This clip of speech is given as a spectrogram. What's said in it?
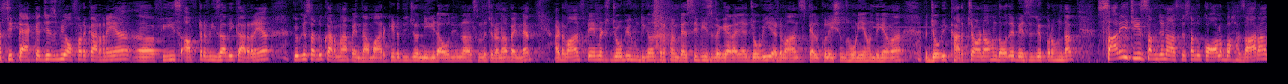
ਅਸੀਂ ਪੈਕੇजेस ਵੀ ਆਫਰ ਕਰ ਰਹੇ ਹਾਂ ਫੀਸ ਆਫਟਰ ਵੀਜ਼ਾ ਵੀ ਕਰ ਰਹੇ ਹਾਂ, ਕਿਉਂਕਿ ਸਾਨੂੰ ਕਰਨਾ ਪੈਂਦਾ ਮਾਰਕੀਟ ਦੀ ਜੋ ਨੀਡ ਆ, ਉਹਦੇ ਨਾਲ ਸਾਨੂੰ ਚੱਲਣਾ ਪੈਂਦਾ। ਐਡਵਾਂਸ ਪੇਮੈਂਟਸ ਜੋ ਵੀ ਹੁੰਦੀਆਂ ਸਿਰਫ ਐਮਬੈਸੀ ਫੀਸ ਵਗੈਰਾ ਜਾਂ ਜੋ ਵੀ ਐਡਵਾਂਸ ਕੈਲਕੂਲੇਸ਼ਨਸ ਹੋਣੀਆਂ ਹੁੰਦੀਆਂ ਵਾ, ਜੋ ਵੀ ਖਰਚ ਆਉਣਾ ਹੁੰਦਾ, ਉਹਦੇ ਬੇਸਿਸ ਦੇ ਉੱਪਰ ਹੁੰਦਾ। ਸਾਰੀ ਚੀਜ਼ ਸਮਝਣ ਵਾਸਤੇ ਸਾਨੂੰ ਕਾਲ ਹਜ਼ਾਰਾਂ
